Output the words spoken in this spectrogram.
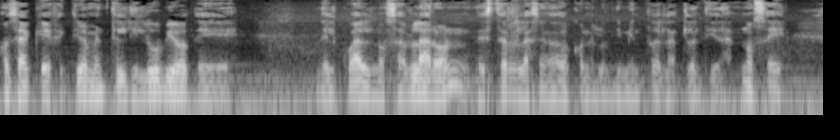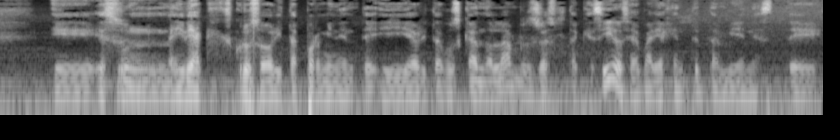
o sea que efectivamente el diluvio de, del cual nos hablaron esté relacionado con el hundimiento de la Atlántida. No sé, eh, es una idea que cruzó ahorita por mi mente y ahorita buscándola, pues resulta que sí, o sea, varias gente también este,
